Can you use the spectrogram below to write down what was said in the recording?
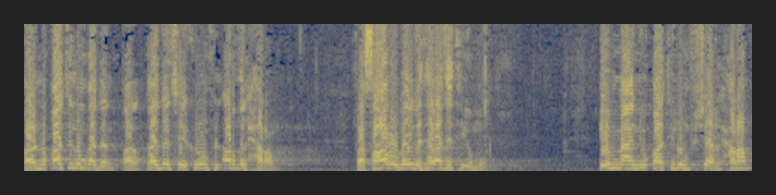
قالوا نقاتلهم غدا. قال غدا سيكونون في الأرض الحرام. فصاروا بين ثلاثة أمور. إما أن يقاتلون في الشهر الحرام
